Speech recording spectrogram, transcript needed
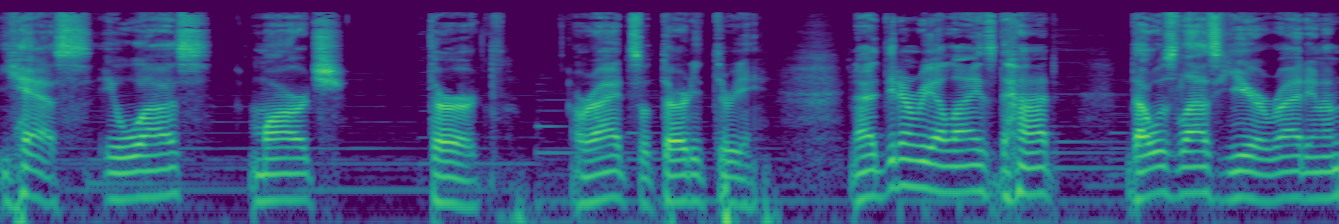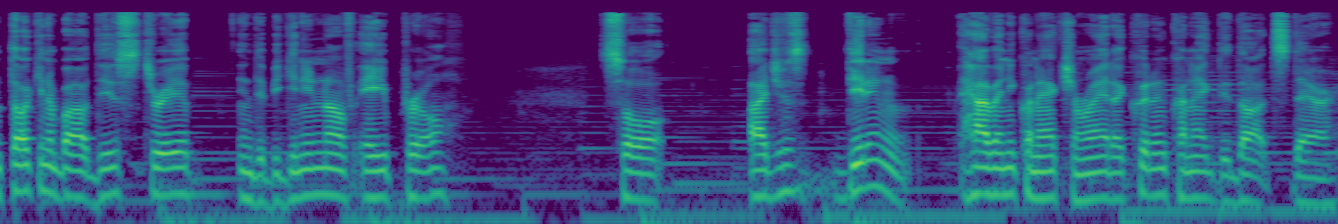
Yes, it was March 3rd. All right, so 33. I didn't realize that that was last year, right? And I'm talking about this trip in the beginning of April. So I just didn't have any connection, right? I couldn't connect the dots there.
